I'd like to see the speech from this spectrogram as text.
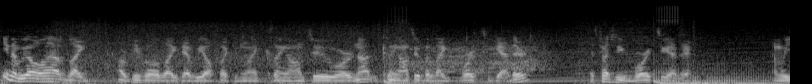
you know we all have like our people like that we all fucking like cling on to or not cling on to but like work together especially work together. And we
